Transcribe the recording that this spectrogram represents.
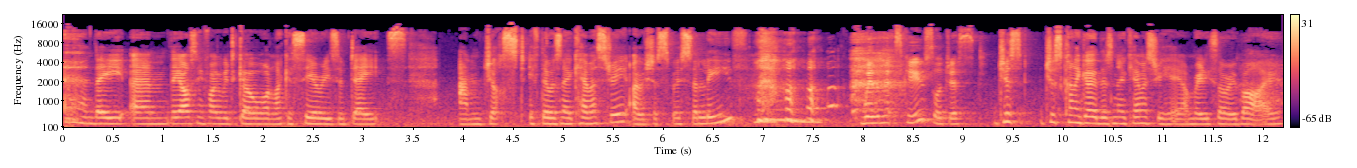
they um, they asked me if I would go on like a series of dates. And just if there was no chemistry, I was just supposed to leave. With an excuse or just? Just just kind of go there's no chemistry here i'm really sorry bye.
